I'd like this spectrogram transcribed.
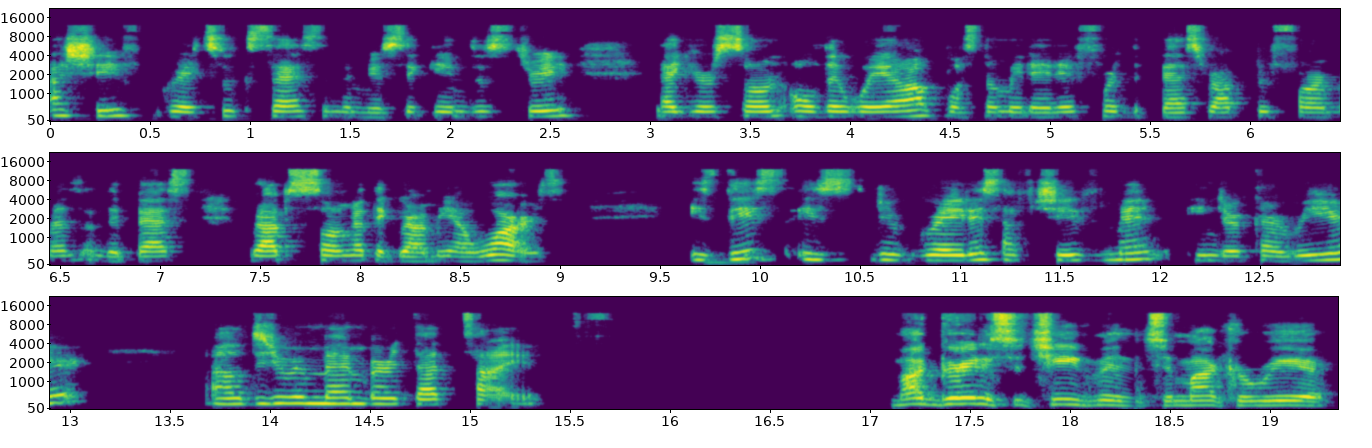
achieved great success in the music industry. Like your song All the Way Up was nominated for the best rap performance and the best rap song at the Grammy Awards. Is this is your greatest achievement in your career? How do you remember that time? my greatest achievements in my career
